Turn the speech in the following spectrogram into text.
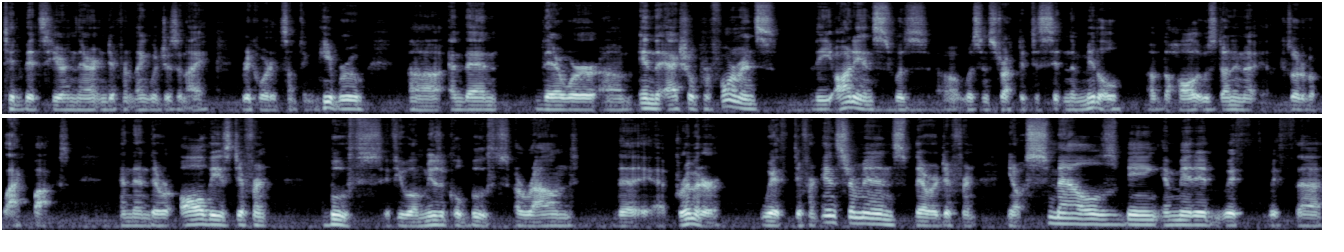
tidbits here and there in different languages. And I recorded something in Hebrew, uh, and then there were um, in the actual performance, the audience was uh, was instructed to sit in the middle of the hall. It was done in a sort of a black box, and then there were all these different booths, if you will, musical booths around the uh, perimeter with different instruments. There were different you know smells being emitted with with uh,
